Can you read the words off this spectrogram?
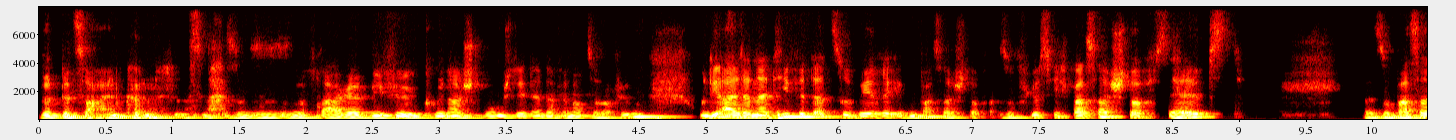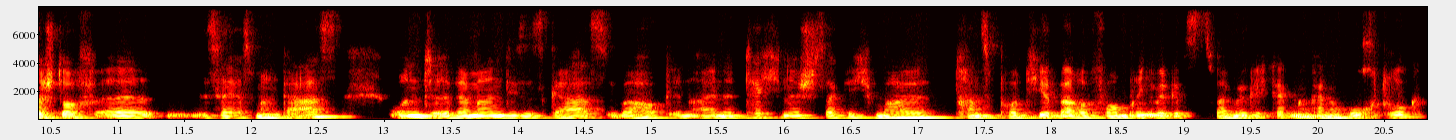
wird bezahlen können. Also das ist eine Frage, wie viel grüner Strom steht denn dafür noch zur Verfügung? Und die Alternative dazu wäre eben Wasserstoff. Also Flüssigwasserstoff selbst also Wasserstoff äh, ist ja erstmal ein Gas. Und äh, wenn man dieses Gas überhaupt in eine technisch, sag ich mal, transportierbare Form bringen will, gibt es zwei Möglichkeiten. Man kann einen Hochdruck,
